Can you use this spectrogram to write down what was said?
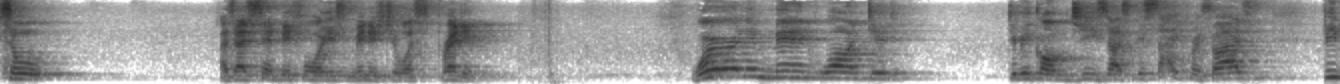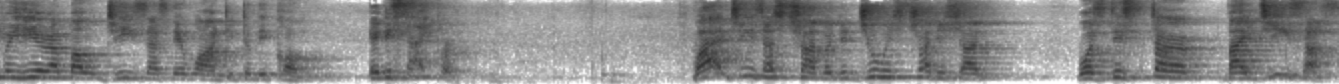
So, as I said before, his ministry was spreading. Worldly men wanted to become Jesus' disciples. So, as people hear about Jesus, they wanted to become a disciple. While Jesus traveled, the Jewish tradition was disturbed by Jesus.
